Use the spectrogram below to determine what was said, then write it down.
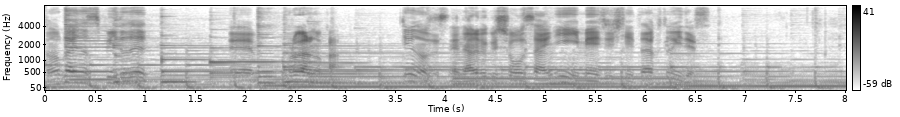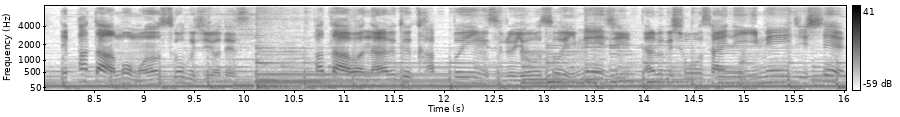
どのくらいのスピードで、え、転がるのかっていうのをですねなるべく詳細にイメージしていただくといいです。でパターンもものすごく重要です。パターはなるべくカップインする様子をイメージなるべく詳細にイメージして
